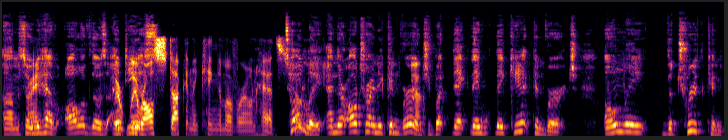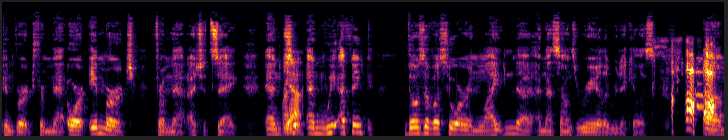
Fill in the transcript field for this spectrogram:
Um, so you Right. have all of those We're, ideas. we're, all stuck in the kingdom of our own heads Totally, and they're all trying to converge, but they, they they can't converge. Only the truth can converge from that, or emerge from that, I should say. And so, Yeah. and we, I think, those of us who are enlightened, uh, and that sounds really ridiculous, um,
